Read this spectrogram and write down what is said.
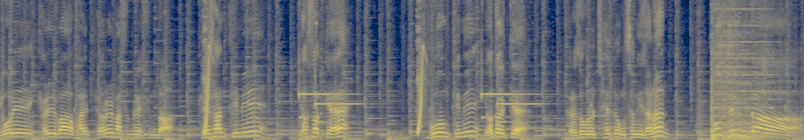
요리 결과 발표를 말씀드리겠습니다. 계산팀이 여섯 개, 부흥팀이 여덟 개. 그래서 오늘 최종 승리자는 부흥팀입니다.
